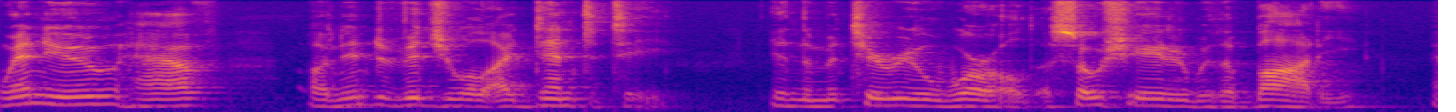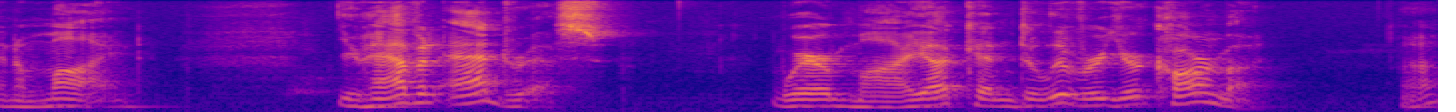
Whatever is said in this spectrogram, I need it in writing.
When you have an individual identity in the material world associated with a body and a mind, you have an address where Maya can deliver your karma. Huh?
